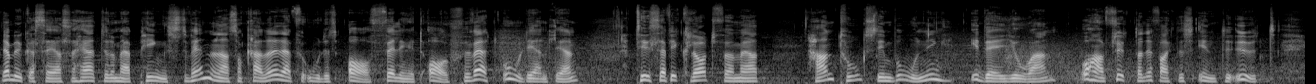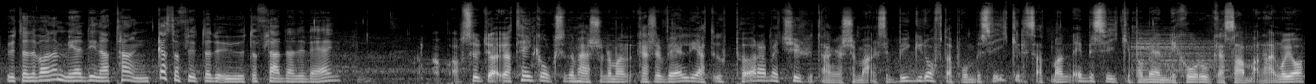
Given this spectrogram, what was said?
Jag brukar säga så här till de här pingstvännerna som kallar det där för ordet avfälling, ett avskyvärt ord egentligen. Tills jag fick klart för mig att han tog sin boning i dig Johan och han flyttade faktiskt inte ut. Utan det var mer dina tankar som flyttade ut och fladdrade iväg. Absolut, jag, jag, tänker också de här som när man kanske väljer att upphöra med ett kyrkligt engagemang så bygger det ofta på en besvikelse, att man är besviken på människor i olika sammanhang. Och jag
